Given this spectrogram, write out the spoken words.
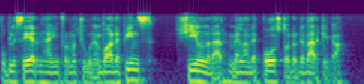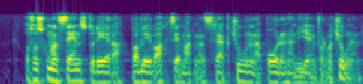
publicera den här informationen var det finns skillnader mellan det påstådda och det verkliga. Och så skulle man sen studera vad blev aktiemarknadsreaktionerna på den här nya informationen.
